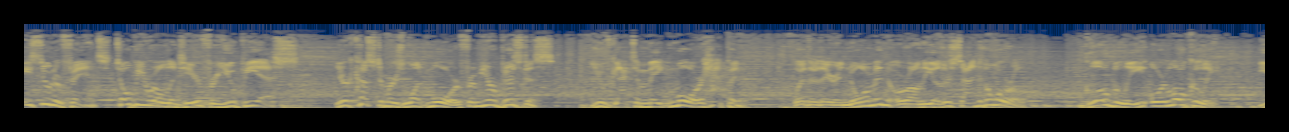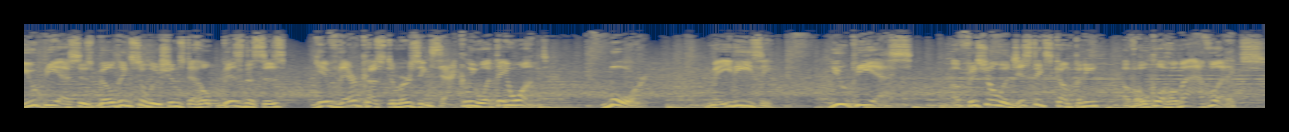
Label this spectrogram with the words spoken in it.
Hey, Sooner fans, Toby Rowland here for UPS. Your customers want more from your business. You've got to make more happen, whether they're in Norman or on the other side of the world, globally or locally. UPS is building solutions to help businesses give their customers exactly what they want more. Made easy. UPS, official logistics company of Oklahoma Athletics.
